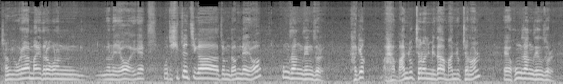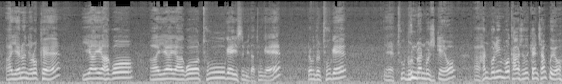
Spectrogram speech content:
참 오래간만에 들어보는 거네요. 이게 모두 10cm가 좀 넘네요. 홍상생술. 가격 아, 16,000원입니다. 16,000원. 예, 홍상생술. 아, 얘는 이렇게 이 아이하고 아, 이 아이하고 두 개 있습니다. 두 개. 여러분들 두 개. 예, 두 분만 보실게요. 아, 한 분이 뭐 다 하셔도 괜찮고요.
